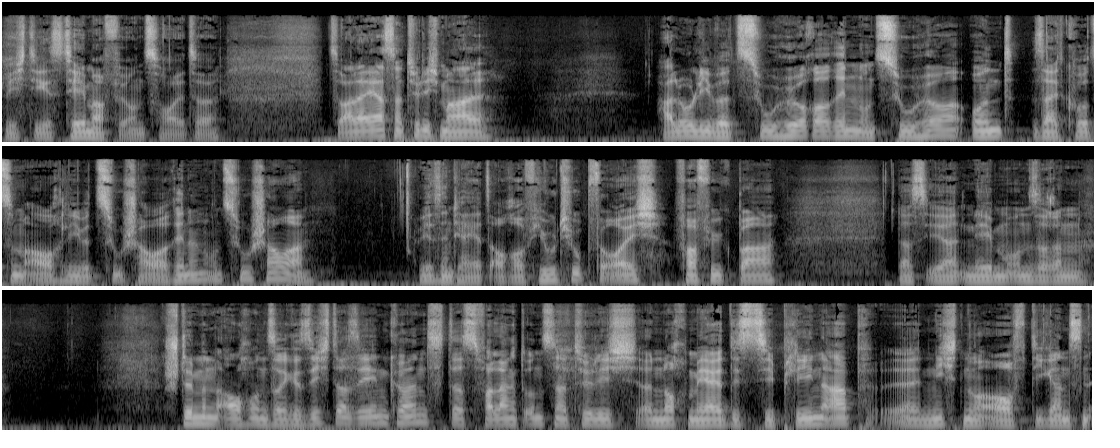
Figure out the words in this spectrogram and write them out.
wichtiges Thema für uns heute. Zuallererst natürlich mal Hallo liebe Zuhörerinnen und Zuhörer und seit kurzem auch liebe Zuschauerinnen und Zuschauer. Wir sind ja jetzt auch auf YouTube für euch verfügbar, dass ihr neben unseren Stimmen auch unsere Gesichter sehen könnt. Das verlangt uns natürlich äh, noch mehr Disziplin ab, äh, nicht nur auf die ganzen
